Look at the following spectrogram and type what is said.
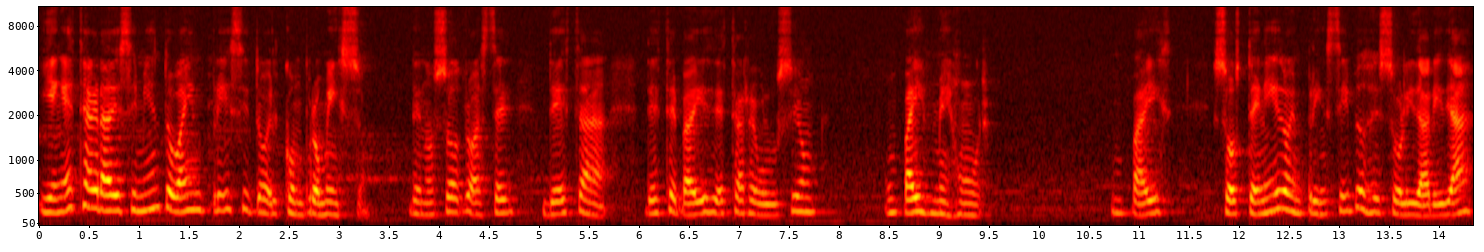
Y en este agradecimiento va implícito el compromiso de nosotros hacer de esta de este país, de esta revolución, un país mejor, un país sostenido en principios de solidaridad.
